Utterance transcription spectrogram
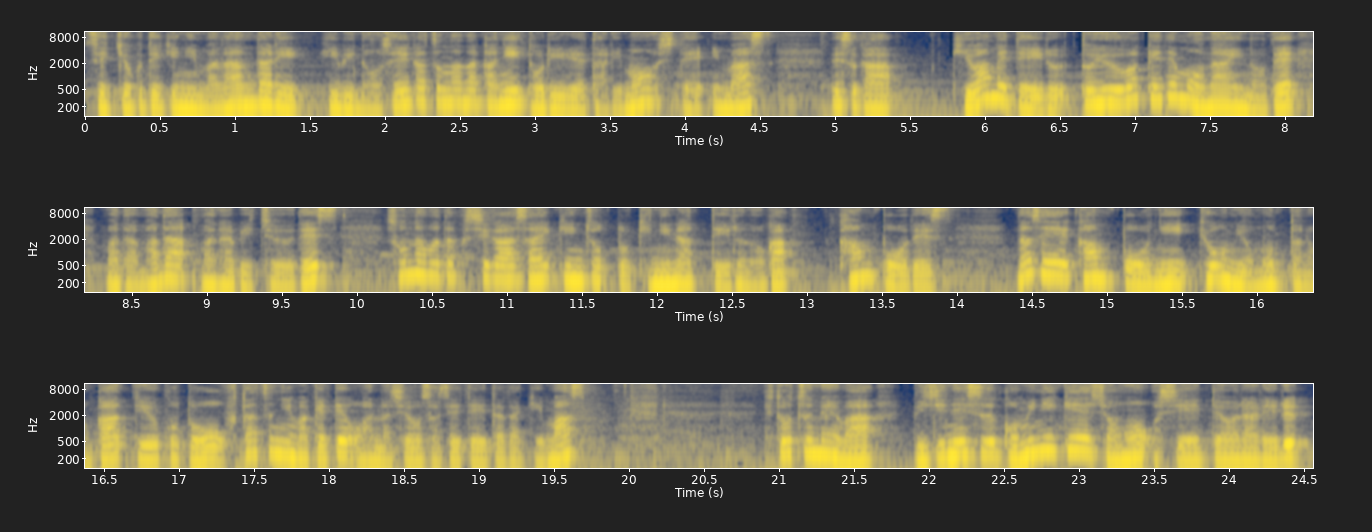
積極的に学んだり日々の生活の中に取り入れたりもしています。ですが極めているというわけでもないのでまだまだ学び中です。そんな私が最近ちょっと気になっているのが漢方です。なぜ漢方に興味を持ったのかっていうことを2つに分けてお話をさせていただきます。1つ目はビジネスコミュニケーションを教えておられる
